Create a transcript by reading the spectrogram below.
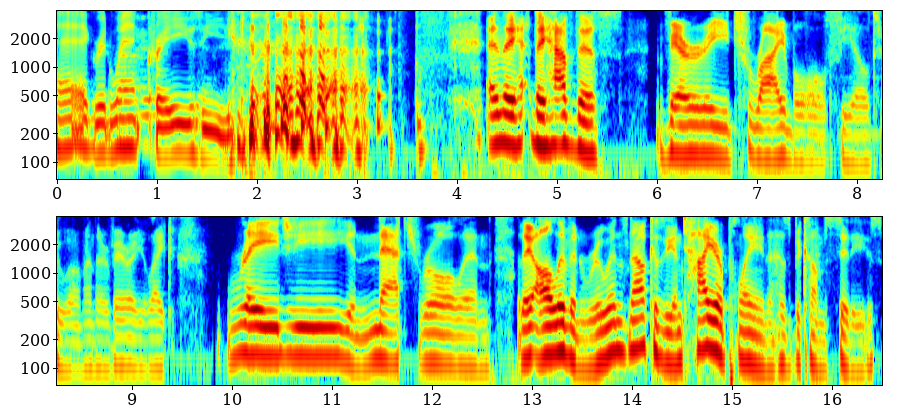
Hagrid went crazy. and they they have this very tribal feel to them and they're very like ragey and natural and they all live in ruins now because the entire plane has become cities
